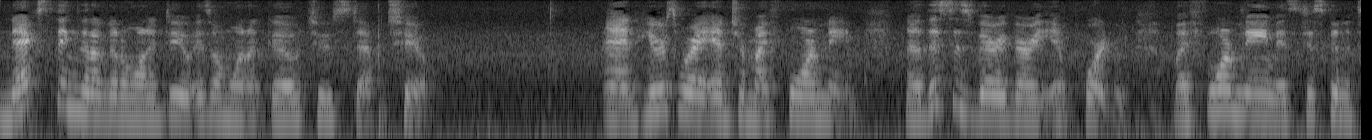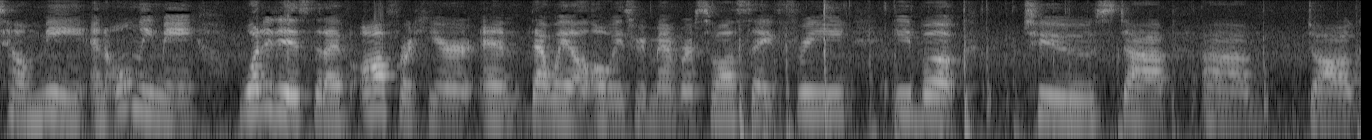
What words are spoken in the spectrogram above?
Next thing that I'm going to want to do is I want to go to step two and here's where I enter my form name. Now this is very, very important. My form name is just going to tell me and only me what it is that I've offered here and that way I'll always remember. So I'll say free ebook to stop um, dog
